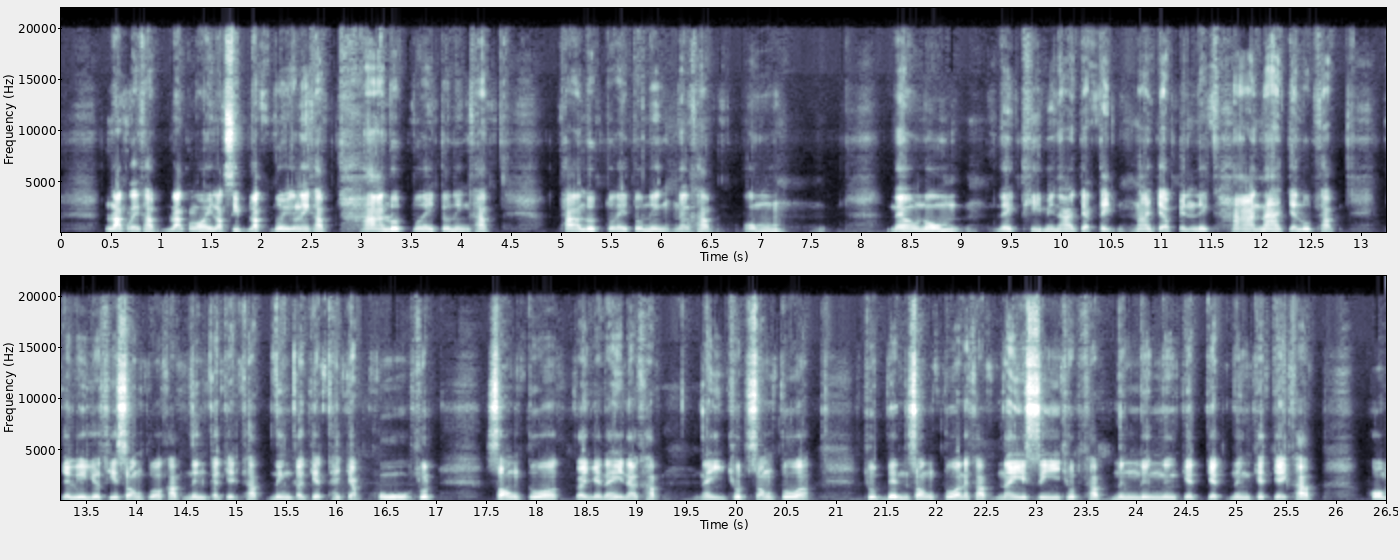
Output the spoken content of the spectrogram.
3 หลักเลยครับ หลักร้อยหลักสิบหลักหน่วยกันเลยครับ ถ้าหลุดตัวใดตัวหนึ่งครับ ถ้าหลุดตัวใดตัวหนึ่งนะครับ ผม แนวโน้มเลขที่ไม่น่าจะติด น่าจะเป็นเลข 5 น่าจะหลุดครับ จะเหลืออยู่ที่ 2 ตัวครับ 1 กับ 7 ครับ 1 กับ7ให้จับคู่ชุด 2 ตัวก็จะได้นะครับ ในชุด 2 ตัว ชุดเด่น 2 ตัวนะครับ ใน 4 ชุดครับ 1 1 1 7 7 1 7 7 ครับ ผม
